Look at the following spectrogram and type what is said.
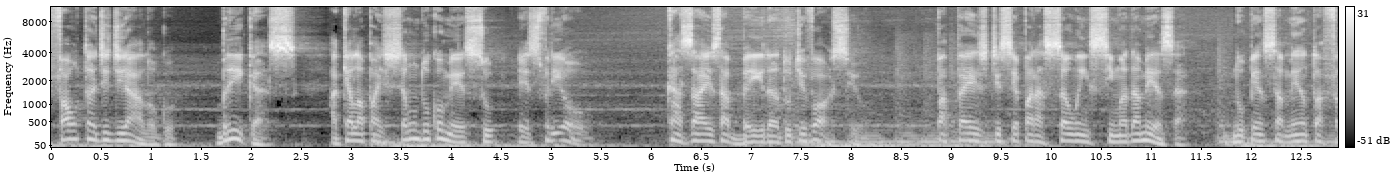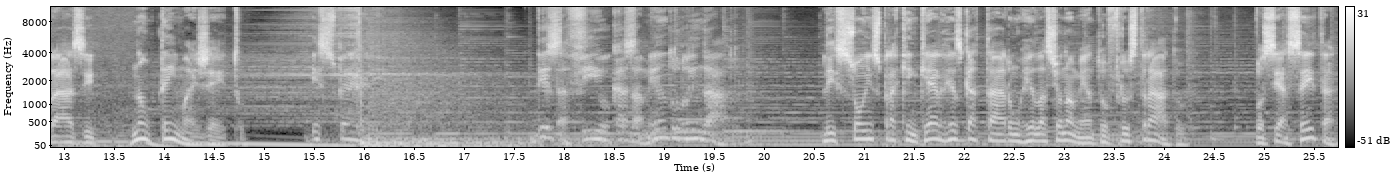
Falta de diálogo, brigas, aquela paixão do começo esfriou. Casais à beira do divórcio. Papéis de separação em cima da mesa. No pensamento, a frase: não tem mais jeito. Espere. Desafio Casamento Blindado. Lições para quem quer resgatar um relacionamento frustrado. Você aceita?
